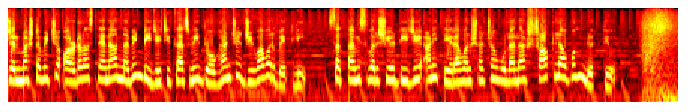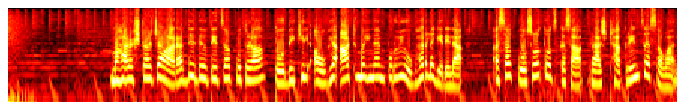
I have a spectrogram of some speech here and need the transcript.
जन्माष्टमीची ऑर्डर असल्यानं नवीन डीजेची चाचणी दोघांच्या जीवावर बेतली. सत्तावीस वर्षीय डीजे आणि तेरा वर्षाच्या मुलाला शॉक लागून मृत्यू. महाराष्ट्राच्या आराध्य देवतेचा पुतळा तो देखील अवघ्या आठ महिन्यांपूर्वी उभारला गेलेला. असा कोसळतोच कसा? राज ठाकरेंचा सवाल.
